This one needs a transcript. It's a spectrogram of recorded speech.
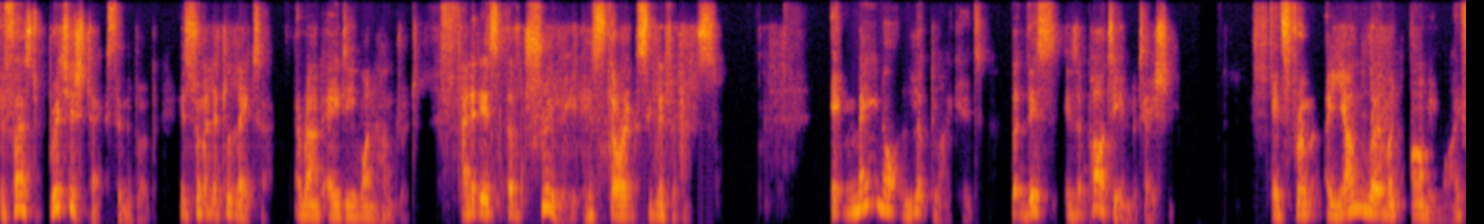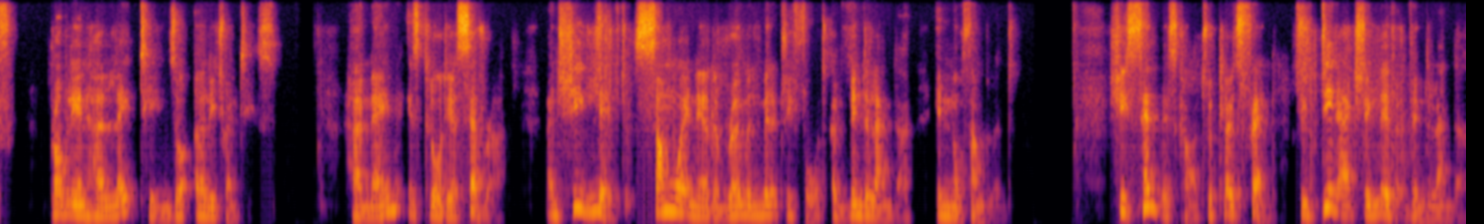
The first British text in the book is from a little later, around AD 100, and it is of truly historic significance. It may not look like it, but this is a party invitation. It's from a young Roman army wife, probably in her late teens or early 20s. Her name is Claudia Severa, and she lived somewhere near the Roman military fort of Vindolanda in Northumberland. She sent this card to a close friend who did actually live at Vindolanda,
